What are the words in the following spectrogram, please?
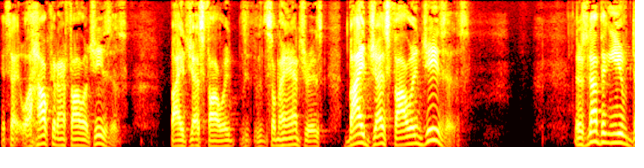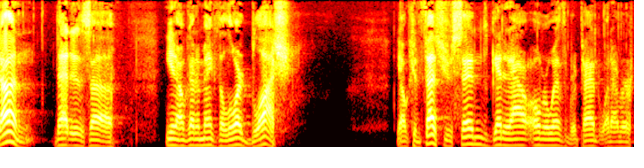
It's like, well, how can I follow Jesus? By just following. So my answer is by just following Jesus. There's nothing you've done that is, uh, you know, going to make the Lord blush. You know, confess your sins, get it out, over with, repent, whatever,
